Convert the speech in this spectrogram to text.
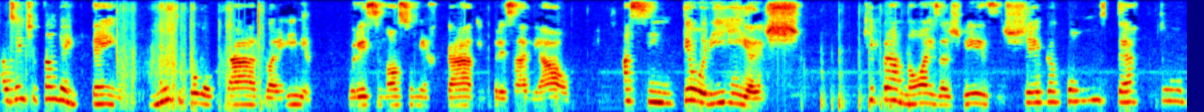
A gente também tem muito colocado aí por esse nosso mercado empresarial, assim, teorias que para nós, às vezes, chega com um certo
